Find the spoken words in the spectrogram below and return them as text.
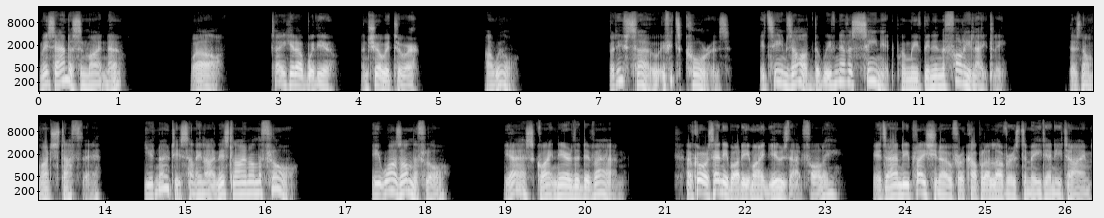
Miss Andersen might know. Well, take it up with you and show it to her. I will. But if so, if it's Cora's, it seems odd that we've never seen it when we've been in the folly lately. There's not much stuff there. You'd notice something like this lying on the floor. It was on the floor. Yes, quite near the divan. Of course, anybody might use that folly. It's a handy place, you know, for a couple of lovers to meet any time.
